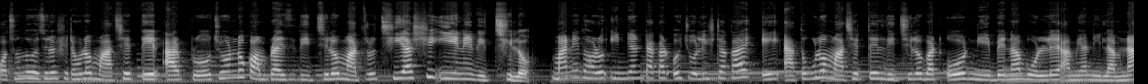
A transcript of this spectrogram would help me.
পছন্দ হয়েছিল, সেটা হলো মাছের তেল, আর প্রচণ্ড কম প্রাইসে দিচ্ছিল, মাত্র ছিয়াশি ইয়েনে দিচ্ছিল। মানে ধরো ইন্ডিয়ান টাকার ওই চল্লিশ টাকায় এই এতগুলো মাছের তেল দিচ্ছিল বাট ওর নেবে না বললে আমি আর নিলাম না।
